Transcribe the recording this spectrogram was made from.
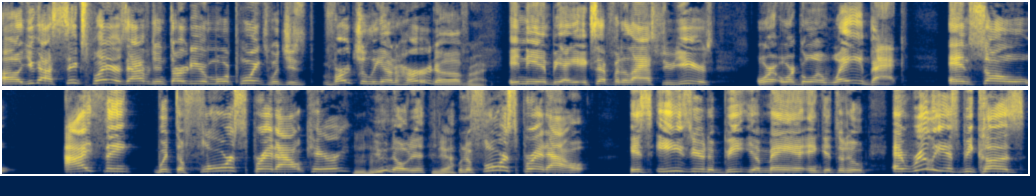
Uh, you got six players averaging 30 or more points, which is virtually unheard of right. in the NBA, except for the last few years, or or going way back. And so I think with the floor spread out, Kerry, mm-hmm. you know this. Yeah. When the floor is spread out, it's easier to beat your man and get to the hoop. And really, it's because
